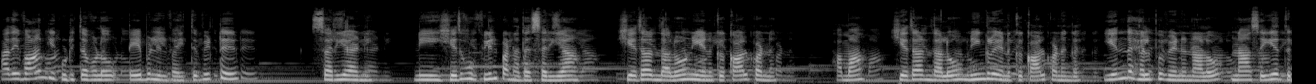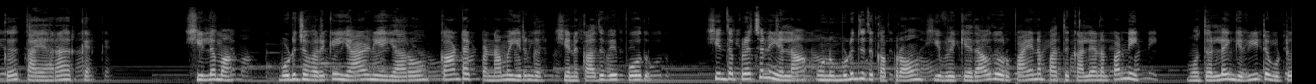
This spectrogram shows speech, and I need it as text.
அதை வாங்கி குடித்தவளோ டேபிளில் வைத்து விட்டு சரியாணி நீ எதுவும் ஃபீல் பண்ணாத சரியா? எதா இருந்தாலும் நீ எனக்கு கால் பண்ணு. அம்மா எதா இருந்தாலும் நீங்களும் எனக்கு கால் பண்ணுங்க. எந்த ஹெல்ப் வேணும்னாலும் நான் செய்யறதுக்கு தயாரா இருக்கேன். இல்லம்மா முடிஞ்ச வரைக்கும் யாழினிய யாரும் காண்டாக்ட் பண்ணாம இருங்க. எனக்கு அதுவே போதும். இந்த பிரச்சனை எல்லாம் ஒண்ணு முடிஞ்சதுக்கு அப்புறம் இவளுக்கு ஏதாவது ஒரு பையனை பார்த்து கல்யாணம் பண்ணி முதல்ல இங்க வீட்டை விட்டு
